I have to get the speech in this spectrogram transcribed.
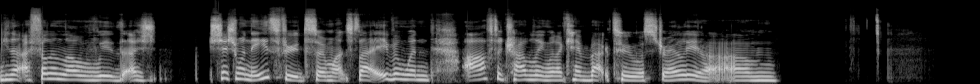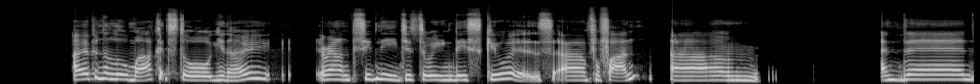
you know, I fell in love with uh, Szechuanese food so much that even when after traveling, when I came back to Australia, um, I opened a little market store you know, around Sydney, just doing these skewers uh, for fun. Um, and then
